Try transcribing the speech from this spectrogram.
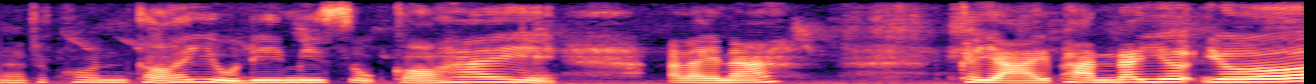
นะทุกคนขอให้อยู่ดีมีสุขขอให้อะไรนะ ขยายพันธุ์ได้เยอะ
